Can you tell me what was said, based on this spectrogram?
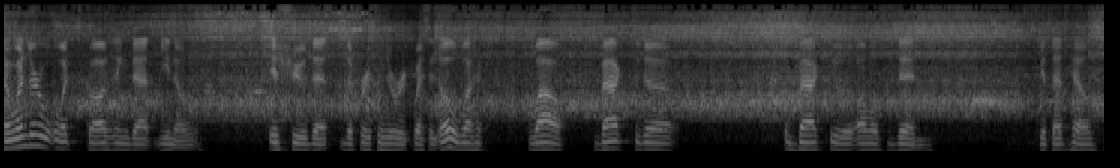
I wonder what's causing that, you know, issue that the person who requested. Oh, wow. Back to the. Back to almost dead. Get that health.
